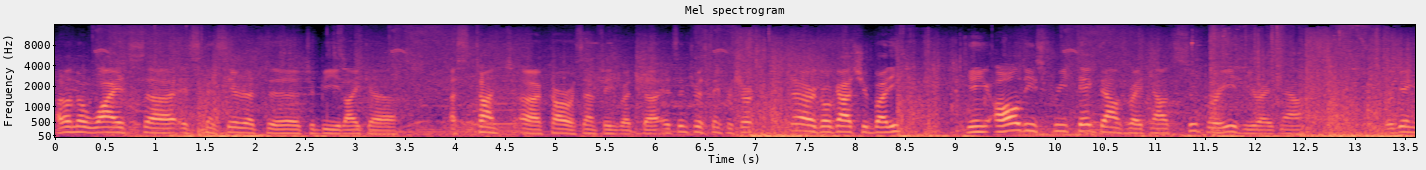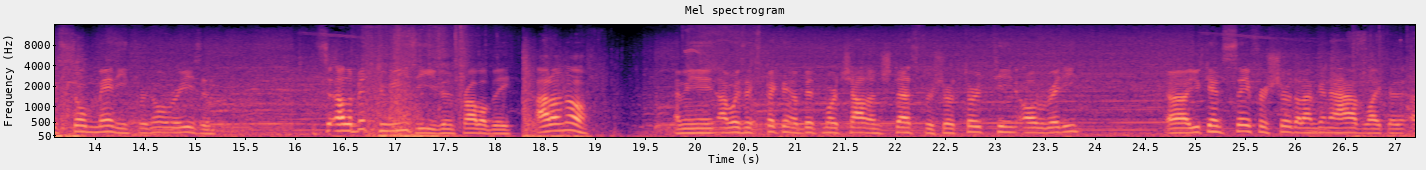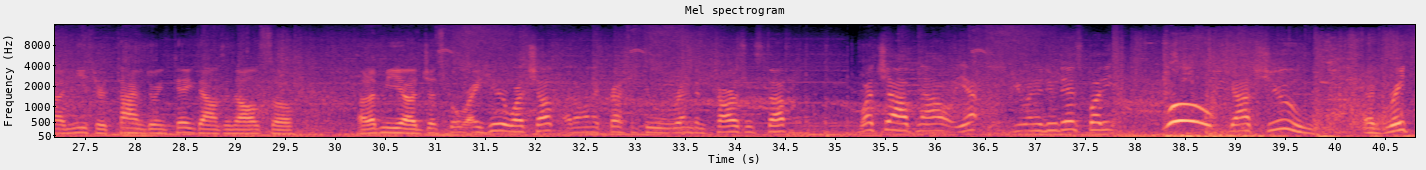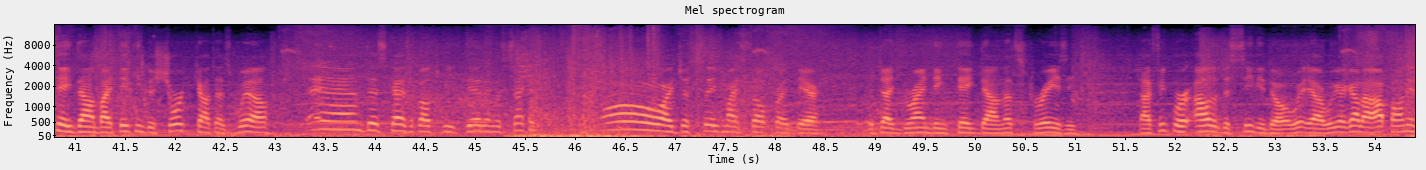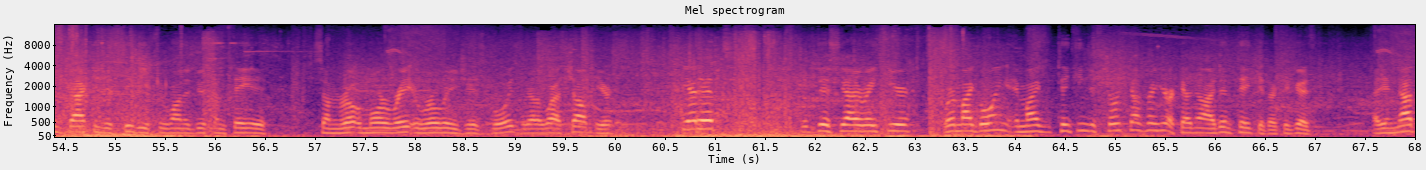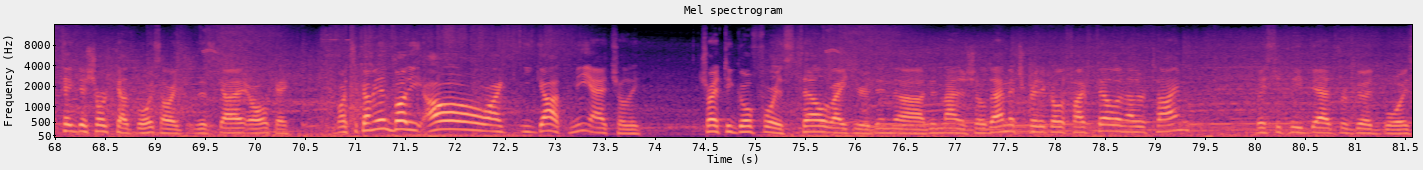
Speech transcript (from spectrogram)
I don't know why it's uh, it's considered to, to be like a, a stunt uh, car or something, but uh, it's interesting for sure. There we go, got you, buddy. Getting all these free takedowns right now. It's super easy right now. We're getting so many for no reason. It's a little bit too easy even, probably. I don't know. I mean, I was expecting a bit more challenge, that's for sure. 13 already. Uh, you can say for sure that I'm gonna have like a, a neater time doing takedowns and all, so uh, let me uh, just go right here. Watch out. I don't want to crash into random cars and stuff. Watch out now. Yep. You want to do this, buddy? Woo! Got you. A great takedown by taking the shortcut as well. And this guy's about to be dead in a second. Oh, I just saved myself right there with that grinding takedown. That's crazy. I think we're out of the city though. We, yeah, we gotta hop on in back in the city if we want to do some some ro more ra rollages, boys. We gotta watch out here. Get it! With this guy right here. Where am I going? Am I taking the shortcut right here? Okay, no, I didn't take it. Okay, good. I did not take the shortcut, boys. Alright, this guy. Oh, okay. Wants to come in, buddy. Oh, I, he got me, actually. Tried to go for his tail right here. Didn't, uh, didn't manage. So damage critical if I fell another time. Basically dead for good, boys.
